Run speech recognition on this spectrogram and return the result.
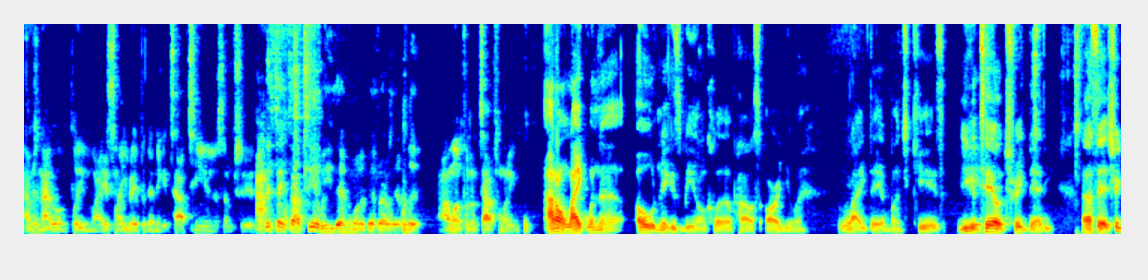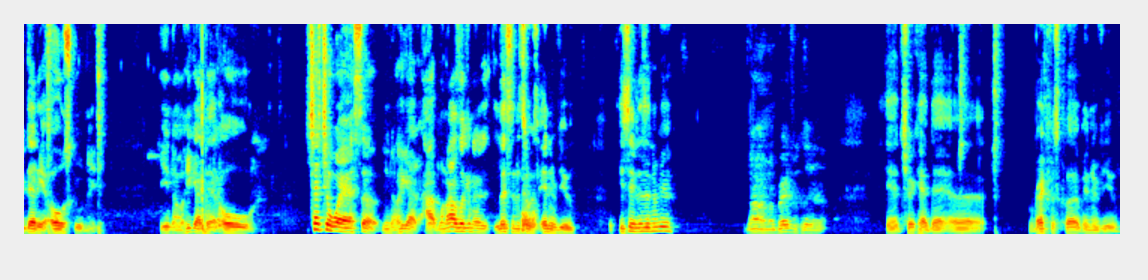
I'm just not gonna put him like it's like you ready to put that nigga top ten or some shit. I didn't say top 10, but he's definitely one of the best rappers ever lived. I want to put him top twenty. I don't like when the old niggas be on Clubhouse arguing like they a bunch of kids. You Yeah. can tell Trick Daddy. I said Trick Daddy an old school nigga. You know, he got that old shut your ass up. You know, he got I, when I was looking at listening to his interview. You seen his interview? No, I'm a Breakfast Club. Yeah, Trick had that uh, Breakfast Club interview,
